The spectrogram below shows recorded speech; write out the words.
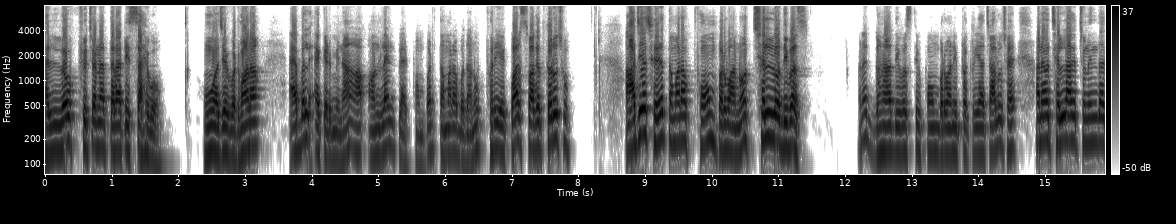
હેલો ફ્યુચરના તલાટી સાહેબો. હું અજય વઢવાણા એબલ એકેડમીના આ ઓનલાઈન પ્લેટફોર્મ પર તમારા બધાનું ફરી એકવાર સ્વાગત કરું છું. આજે છે તમારા ફોર્મ ભરવાનો છેલ્લો દિવસ. અને ઘણા દિવસથી ફોર્મ ભરવાની પ્રક્રિયા ચાલુ છે. અને છેલ્લા ચુનિંદા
